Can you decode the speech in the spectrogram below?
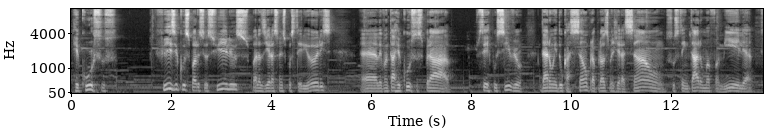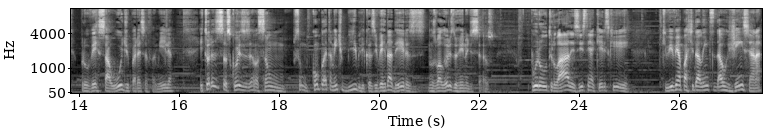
recursos físicos para os seus filhos, para as gerações posteriores, é, levantar recursos para ser possível dar uma educação para a próxima geração, sustentar uma família, prover saúde para essa família. E todas essas coisas elas são, são completamente bíblicas e verdadeiras nos valores do reino de céus. Por outro lado, existem aqueles que que vivem a partir da lente da urgência, né?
